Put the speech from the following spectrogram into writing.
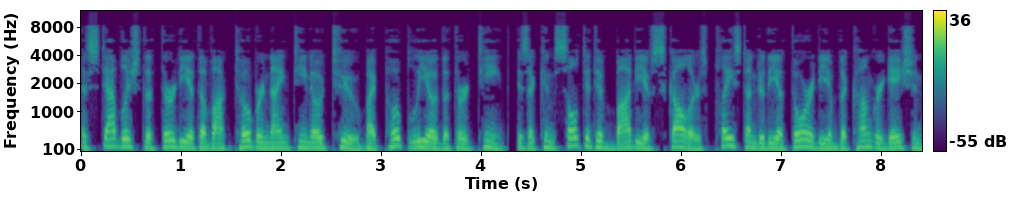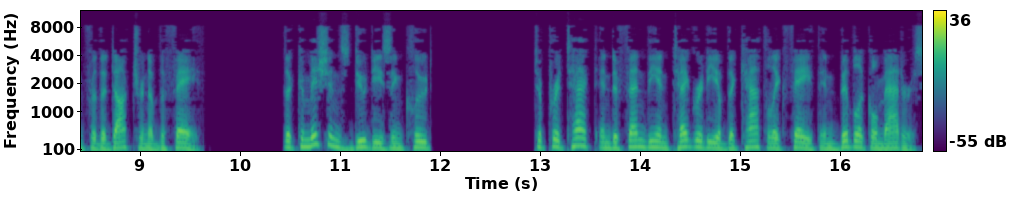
established 30 October 1902 by Pope Leo XIII, is a consultative body of scholars placed under the authority of the Congregation for the Doctrine of the Faith. The Commission's duties include to protect and defend the integrity of the Catholic faith in biblical matters.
